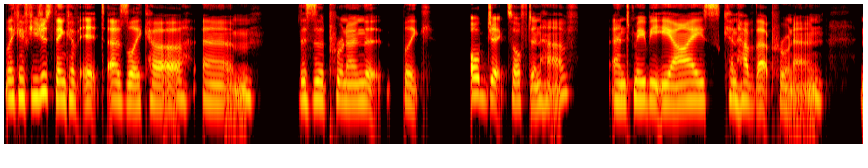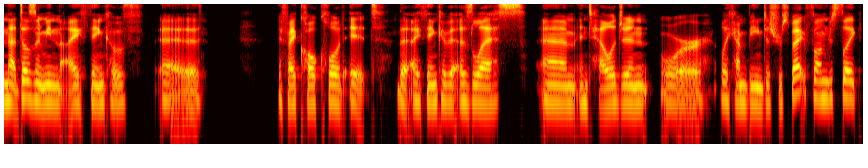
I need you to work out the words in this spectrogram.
Like if you just think of it as like a um, this is a pronoun that like objects often have, and maybe AIs can have that pronoun, and that doesn't mean that I think of uh, if I call Claude it that I think of it as less um, intelligent or like I'm being disrespectful. I'm just like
